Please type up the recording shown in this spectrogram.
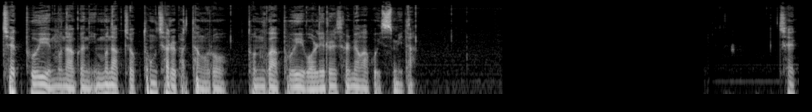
책 부의 인문학은 인문학적 통찰을 바탕으로 돈과 부의 원리를 설명하고 있습니다. 책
